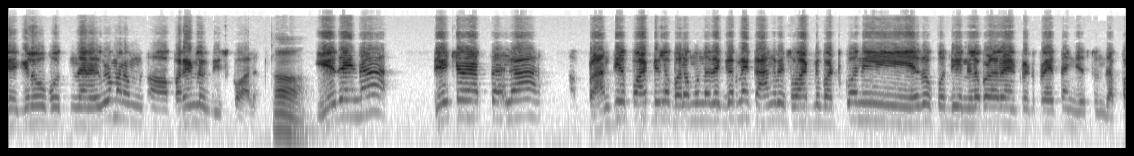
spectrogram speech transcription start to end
గెలవబోతుంది అనేది కూడా మనం పరిగణలోకి తీసుకోవాలి. ఏదైనా దేశవ్యాప్తంగా ప్రాంతీయ పార్టీల బలం ఉన్న దగ్గరనే కాంగ్రెస్ వాటిని పట్టుకొని ఏదో కొద్దిగా నిలబడాలనేటువంటి ప్రయత్నం చేస్తుంది తప్ప.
